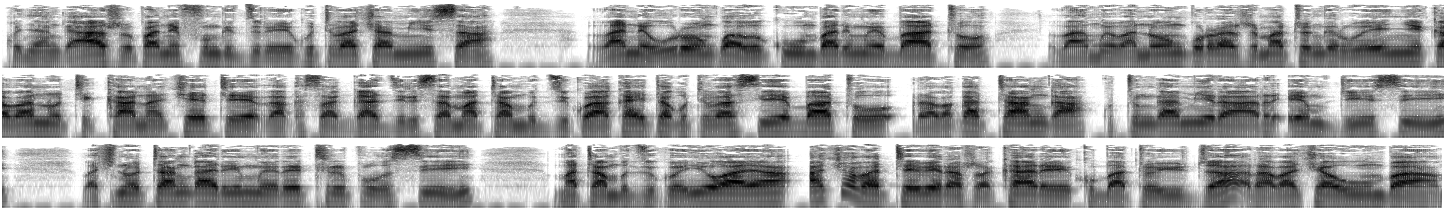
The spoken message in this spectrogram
Kunyange hazvo pane fungidziro yekuti vachamisa vane urongwa hwekuumba rimwe bato vamwe vanoongorora zvematongerwo enyika vanoti kana chete vakasagadzirisa matambudziko akaita kuti vasiye bato ravakatanga kutungamira remdc vachinotanga rimwe retriple c matambudziko iwaya achavatevera zvakare kubato idzva ravachaumba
